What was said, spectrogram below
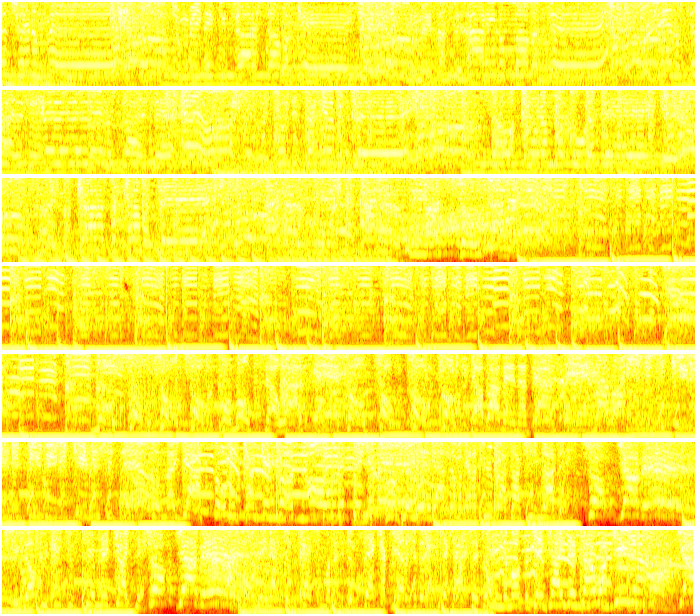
산 죄는매 준비된 기타를 사와게. 내 자세 아리 넌 맘한테 올리노 스타일 돼 렐렐렐리노 스타일 돼 Hold it down 그럼 놓고 ダンスで周りにしきりにビビり気にしてそんなやつと無関係こそ俺てやめ OK 俺ら頭からつま先までちょやべえ。四く時中スキン磨いてちょやべえ。遊んでいなくても。返信もなくてもでっかくやるけど行くだけとみんなもっと全開で騒ぎな。ちょやべえ。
